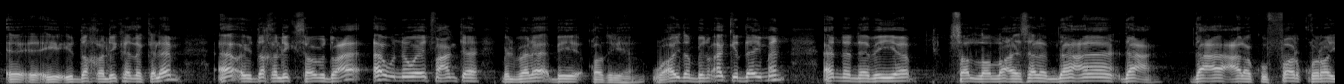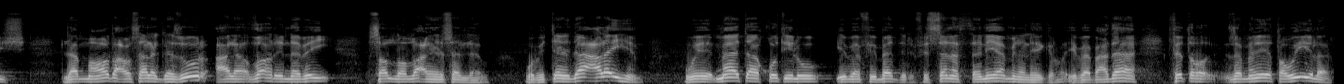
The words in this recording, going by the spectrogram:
يدخل لك هذا الكلام أو يدخل لك ثواب الدعاء أو أنه يدفع عنك بالبلاء بقدرها. وأيضا بنؤكد دايما أن النبي صلى الله عليه وسلم دعا دعا دعا على كفار قريش لما وضعوا سال الجزور على ظهر النبي صلى الله عليه وسلم وبالتالي دعا عليهم. ومات قتلوا؟ يبقى في بدر في السنة الثانية من الهجرة. يبقى بعدها فترة زمنية طويلة.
